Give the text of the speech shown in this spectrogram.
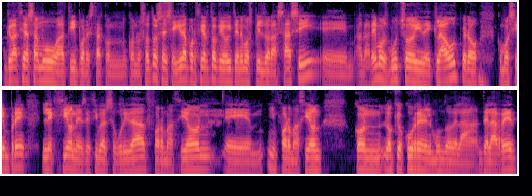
Gracias, Samu, a ti por estar con, nosotros. Enseguida, por cierto, que hoy tenemos píldoras ASI. Eh, hablaremos mucho y de cloud, pero como siempre, lecciones de ciberseguridad, formación, eh, información con lo que ocurre en el mundo de la, de la red,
